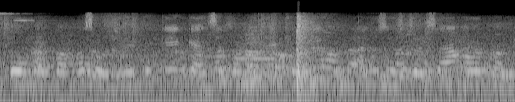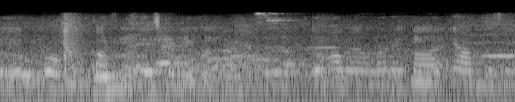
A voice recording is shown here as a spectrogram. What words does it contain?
तो मेरे पापा सोच रहे थे कि कैसे पढ़ाना है क्योंकि हम दो सिस्टर्स हैं और हमें प्रॉब्लम काफ़ी फेस करनी पड़ रही है तो हमें उन्होंने कहा कि आपको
